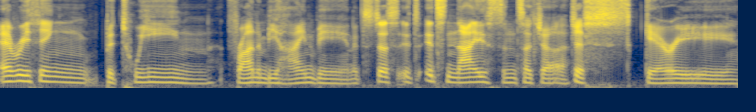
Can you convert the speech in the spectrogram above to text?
everything between front and behind me. And it's just it's it's nice and such a just scary,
